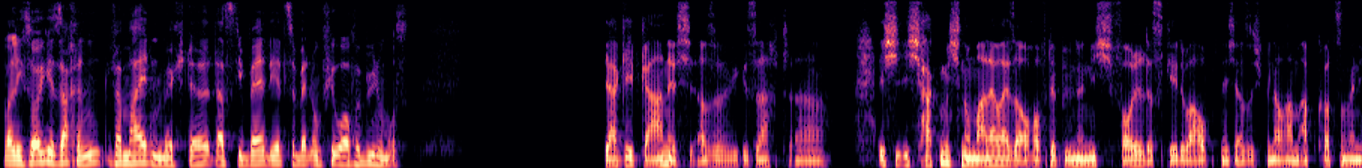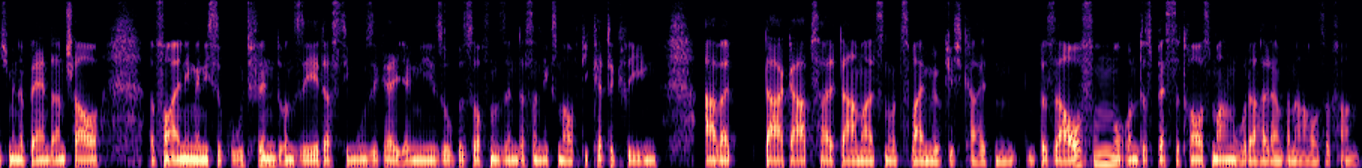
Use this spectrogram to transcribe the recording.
Weil ich solche Sachen vermeiden möchte, dass die Band, letzte Band um 4 Uhr auf die Bühne muss. Ja, geht gar nicht. Also wie gesagt, äh, ich, ich hack mich normalerweise auch auf der Bühne nicht voll. Das geht überhaupt nicht. Also ich bin auch am Abkotzen, wenn ich mir eine Band anschaue. Äh, Vor allen Dingen, wenn ich so gut finde und sehe, dass die Musiker irgendwie so besoffen sind, dass sie nichts mehr auf die Kette kriegen. Aber da gab's halt damals nur zwei Möglichkeiten. Besaufen und das Beste draus machen oder halt einfach nach Hause fahren.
